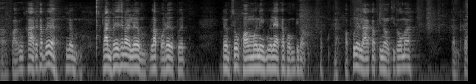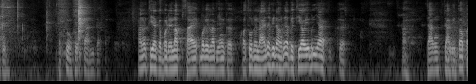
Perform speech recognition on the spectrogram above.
อ่าฝากลูกค้านะครับเด้อเริ่มร้านพ่อใหญ่ชน้อยเริ่มรับออเดอร์เปิดเริ่มส่งของมื้อนี้มื้อแรกครับผมพี่น้องขอบคุณหลายๆครับพี่น้องที่โทรมากันครับผมครับช่วงสงกรานต์ก็ อันนั้นเทียกับบ่ได้รับสายบ่ได้รับยังก็ขอโทษหลายๆเด้อพี่น้องเด้อไปเที่ยวยู่มันยากเกิดจังจากนี้ต่อไป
